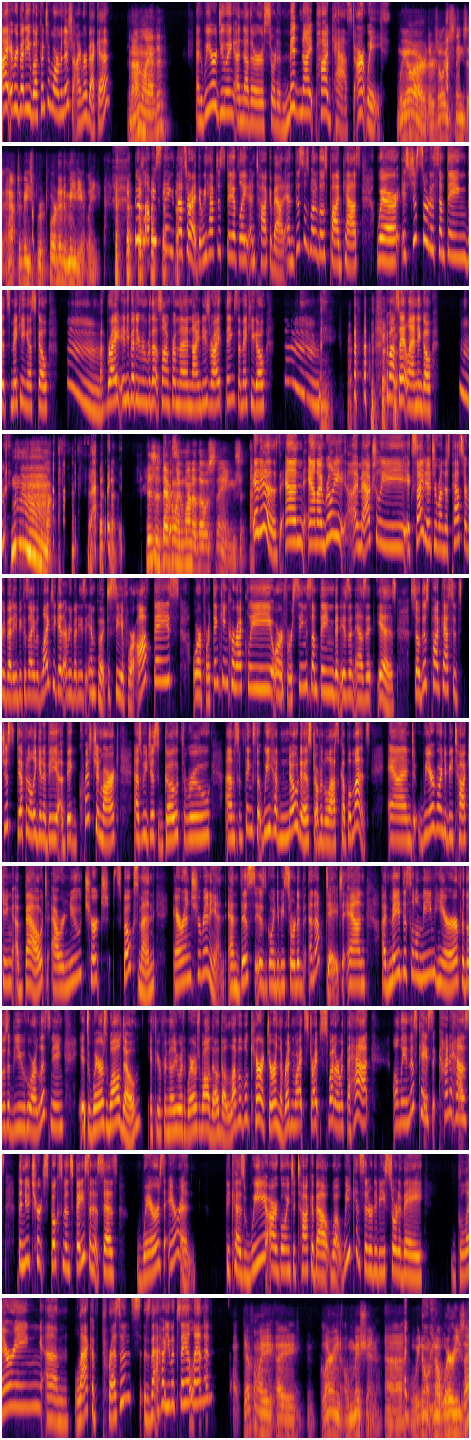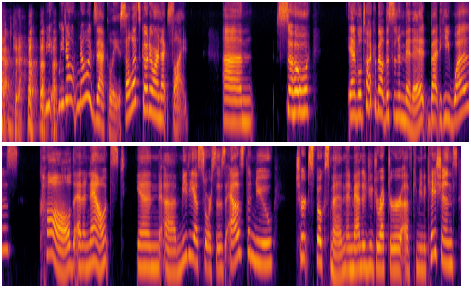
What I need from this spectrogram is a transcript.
Hi, everybody. Welcome to Mormonish. I'm Rebecca. And I'm Landon. And we are doing another sort of midnight podcast, aren't we? We are. There's always things that have to be reported immediately. There's always things, that's right, that we have to stay up late and talk about. And this is one of those podcasts where it's just sort of something that's making us go, hmm, right? Anybody remember that song from the 90s, right? Things that make you go, hmm. Come on, say it, Landon. Go, hmm. hmm. exactly this is definitely one of those things. It is and and i'm really i'm actually excited to run this past everybody because i would like to get everybody's input to see if we're off base or if we're thinking correctly or if we're seeing something that isn't as it is. So this podcast it's just definitely going to be a big question mark as we just go through um, some things that we have noticed over the last couple months. And we are going to be talking about our new church spokesman Aaron Sherinian. And this is going to be sort of an update. And I've made this little meme here for those of you who are listening. It's Where's Waldo? If you're familiar with Where's Waldo, the lovable character in the red and white striped sweater with the hat. Only in this case, it kind of has the new church spokesman's face and it says, Where's Aaron? Because we are going to talk about what we consider to be sort of a glaring um, lack of presence. Is that how you would say it, Landon? Definitely a glaring omission. Uh, a we don't know where he's at. we, we don't know exactly. So let's go to our next slide. Um, so, and we'll talk about this in a minute, but he was called and announced in uh, media sources as the new church spokesman and managing director of communications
